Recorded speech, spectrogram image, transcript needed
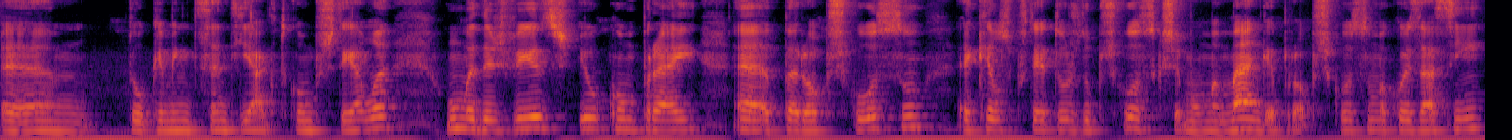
um, estou o caminho de Santiago de Compostela, uma das vezes eu comprei uh, para o pescoço aqueles protetores do pescoço que chamam uma manga para o pescoço, uma coisa assim,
